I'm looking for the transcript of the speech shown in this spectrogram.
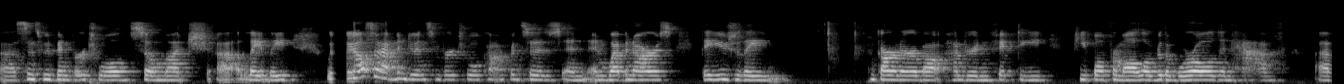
Uh, since we've been virtual so much uh, lately, we also have been doing some virtual conferences and, and webinars. They usually garner about 150 people from all over the world and have uh,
